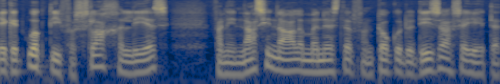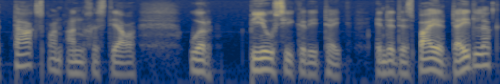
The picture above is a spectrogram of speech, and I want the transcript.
ek het ook die verslag gelees van die nasionale minister van Tokododiza sê hy het 'n taakspan aangestel oor biosekuriteit en dit is baie duidelik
